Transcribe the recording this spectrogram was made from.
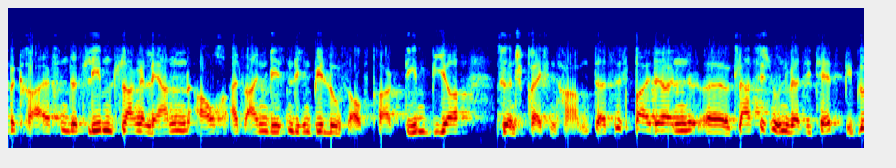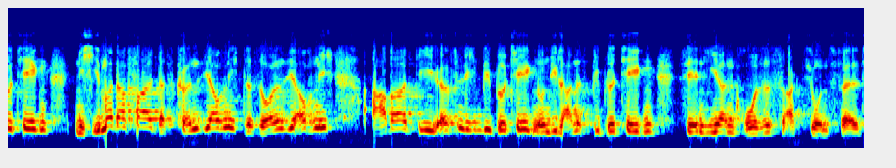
begreifen das lebenslange Lernen auch als einen wesentlichen Bildungsauftrag, dem wir zu entsprechen haben. Das ist bei den äh, klassischen Universitätsbibliotheken nicht immer der Fall. Das können sie auch nicht, das sollen sie auch nicht. Aber die öffentlichen Bibliotheken und die Landesbibliotheken sehen hier ein großes Aktionsfeld.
